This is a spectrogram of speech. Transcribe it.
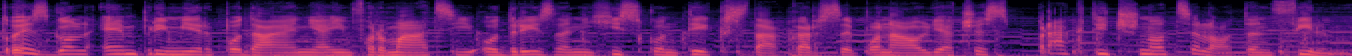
To je zgolj en primer podajanja informacij odrezanih iz konteksta, kar se ponavlja čez praktično celoten film.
